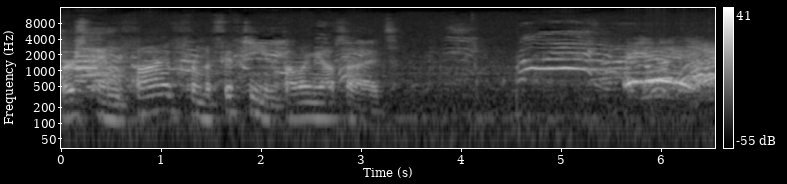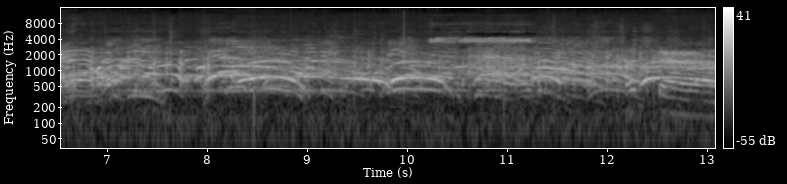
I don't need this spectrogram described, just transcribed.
First and five from the 15 following the offsides. Touchdown!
